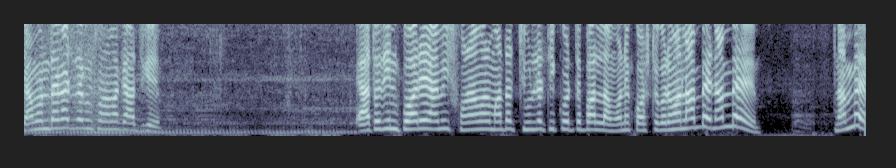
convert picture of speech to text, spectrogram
কেমন দেখাচ্ছে দেখুন সোনামাকে আজকে। এতদিন পরে আমি সোনামার মাথার চুলটা ঠিক করতে পারলাম, অনেক কষ্ট করে। মা, নামবে নামবে নামবে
